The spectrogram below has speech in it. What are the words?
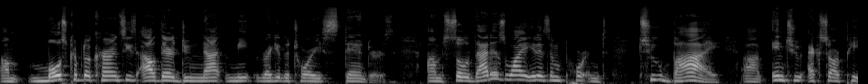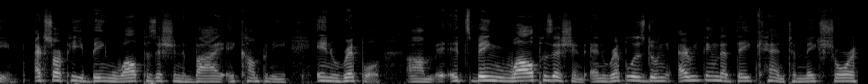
Um, most cryptocurrencies out there do not meet regulatory standards. Um, so that is why it is important to buy um, into XRP. XRP being well positioned by a company in Ripple. Um, it's being well positioned, and Ripple is doing everything that they can to make sure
